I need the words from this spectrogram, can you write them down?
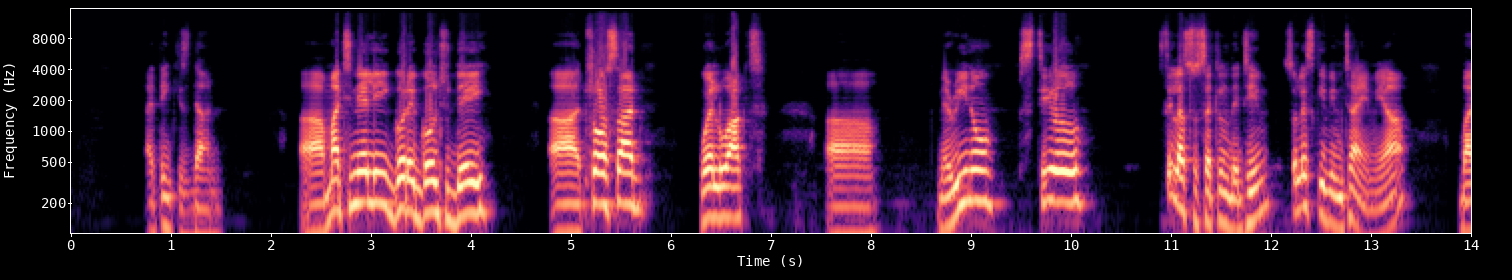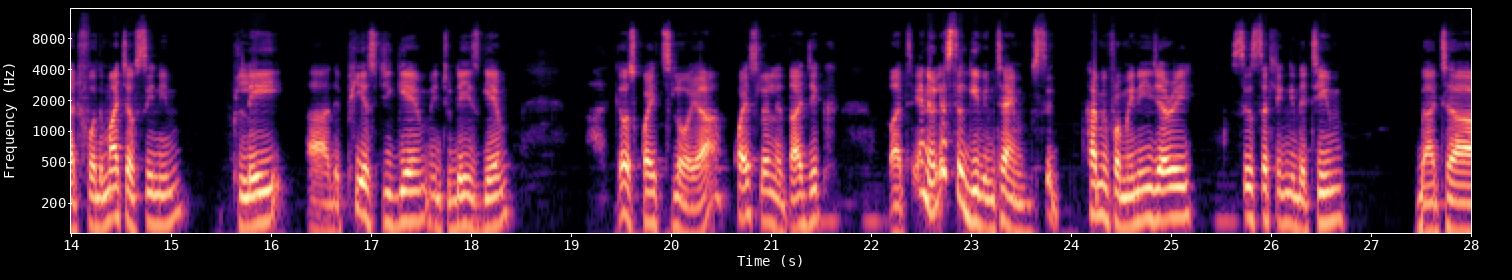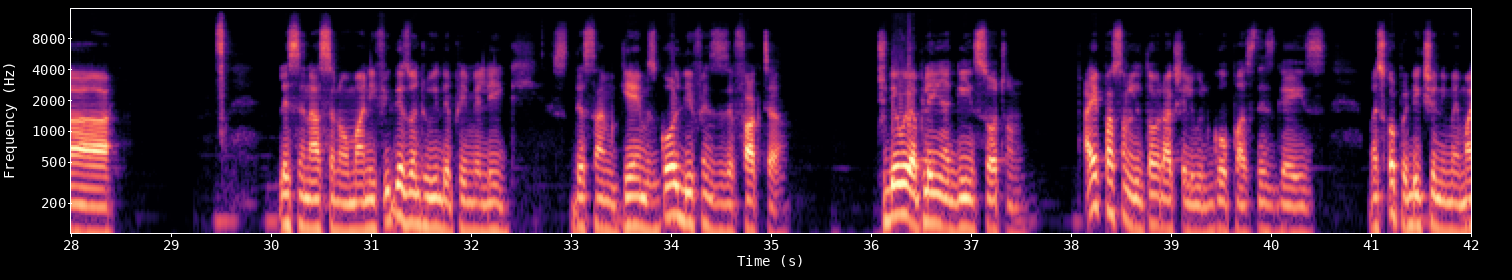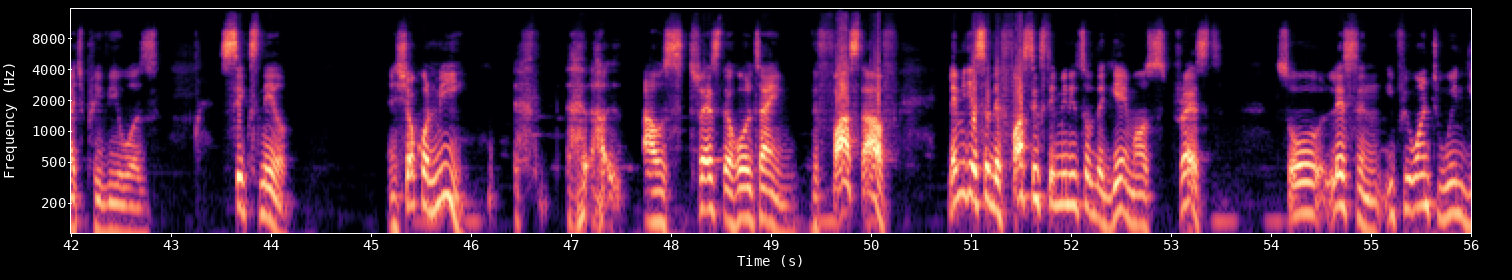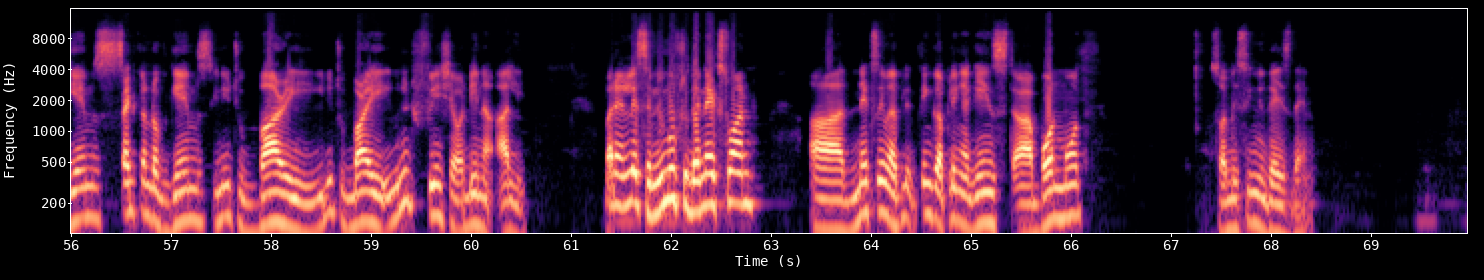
I think he's done. Uh, Martinelli got a goal today. Uh, Trossard, well worked. Uh, Merino still still has to settle the team, so let's give him time, yeah. But for the match I've seen him play, uh, the PSG game in today's game, it was quite slow, yeah, quite slow and lethargic. But anyway, let's still give him time. Still coming from an injury, still settling in the team. But uh, listen, Arsenal, man, if you guys want to win the Premier League, there's some games. Goal difference is a factor. Today we are playing against Soton. I personally thought actually we'll go past these guys. My score prediction in my match preview was 6 0. And shock on me. I was stressed the whole time. The first half, let me just say the first 60 minutes of the game, I was stressed. So listen, if you want to win games, second of games, you need to bury, you need to bury, you need to finish your dinner early. But then listen, we move to the next one. Uh, next game I think we're playing against uh, Bournemouth. So I'll be seeing you guys then.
